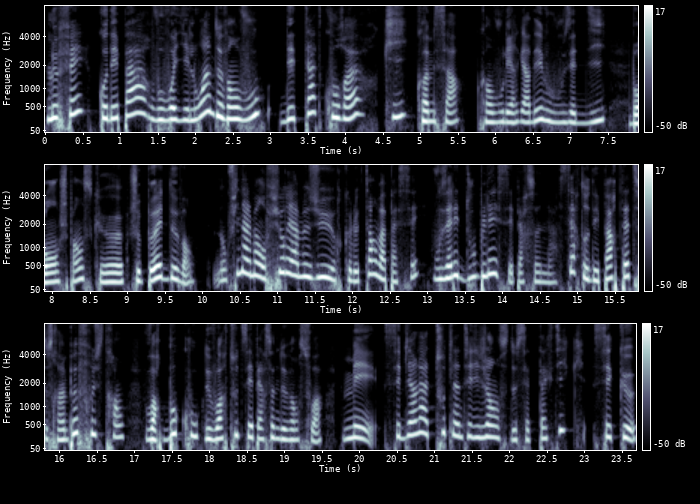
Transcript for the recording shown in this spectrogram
Le fait qu'au départ, vous voyez loin devant vous des tas de coureurs qui, comme ça, quand vous les regardez, vous vous êtes dit Bon, je pense que je peux être devant. Donc finalement, au fur et à mesure que le temps va passer, vous allez doubler ces personnes-là. Certes, au départ, peut-être ce sera un peu frustrant, voire beaucoup, de voir toutes ces personnes devant soi. Mais c'est bien là toute l'intelligence de cette tactique, c'est que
